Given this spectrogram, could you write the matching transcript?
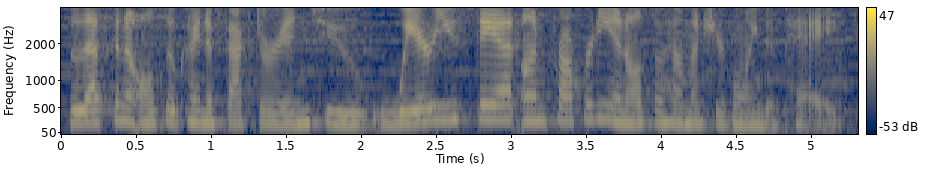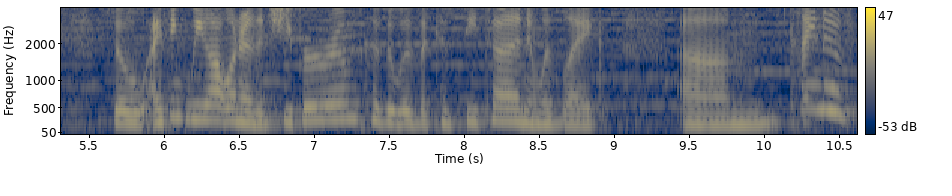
So that's going to also kind of factor into where you stay at on property and also how much you're going to pay. So I think we got one of the cheaper rooms because it was a casita and it was like um, kind of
